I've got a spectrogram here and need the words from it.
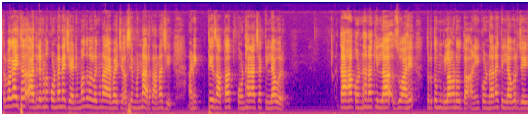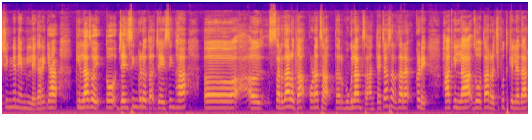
तर बघा इथं आधी लग्न कोंढाण्याचे आणि मग लग्न आयबायचे असे म्हणणार तानाजी. आणि ते जातात कोंढाण्याच्या किल्ल्यावर. आता हा कोंढाणा किल्ला जो आहे तर तो मुघलांकडे होता. आणि कोंढाणा किल्ल्यावर जयसिंगने नेमलेले कारण की हा किल्ला जो आहे तो जयसिंगकडे होता. जयसिंग हा सरदार होता कोणाचा? तर मुघलांचा आणि त्याच्या सरदाराकडे हा किल्ला जो होता राजपूत किल्लेदार.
